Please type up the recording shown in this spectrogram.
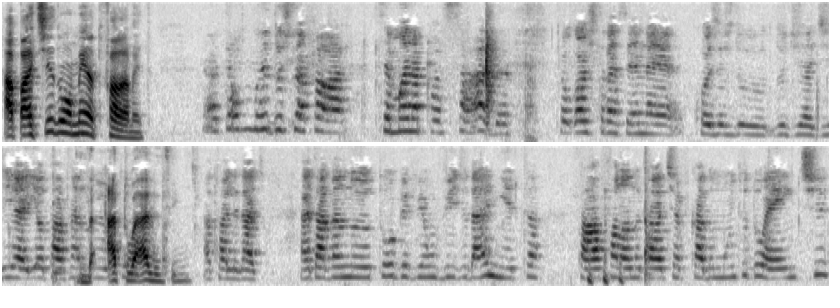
A partir do momento. Fala, Mente. Até um reduz que eu ia falar semana passada, que eu gosto de trazer, né, coisas do, do dia a dia, e eu tava vendo. No Atualidade. Atualidade. Aí eu tava vendo no YouTube e vi um vídeo da Anitta. Tava falando que ela tinha ficado muito doente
